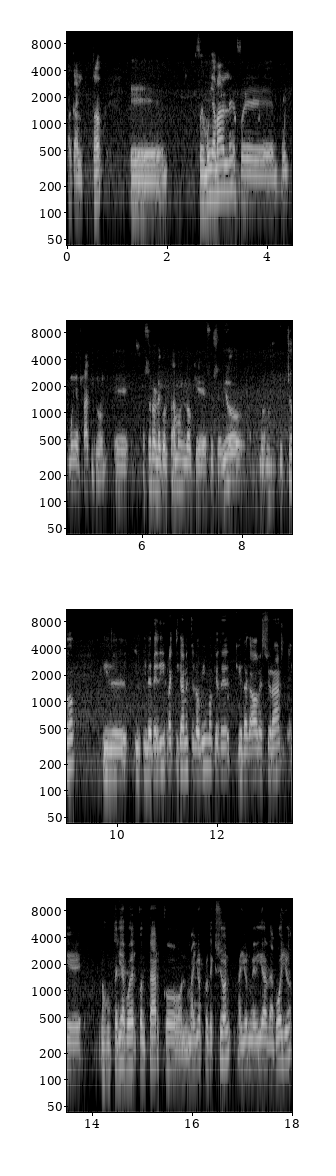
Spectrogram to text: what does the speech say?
acá, al costado. Eh, fue muy amable, fue muy, muy empático. Eh, nosotros le contamos lo que sucedió, nos escuchó y, le pedí prácticamente lo mismo que te, que te acabo de mencionar, que nos gustaría poder contar con mayor protección, mayor medida de apoyo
